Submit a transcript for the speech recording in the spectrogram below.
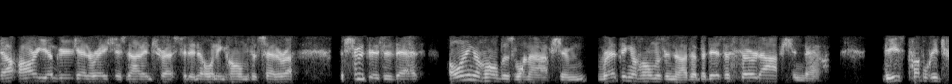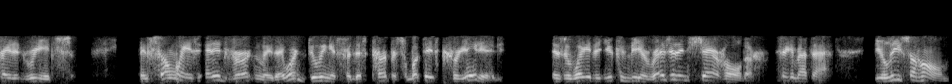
Now, our younger generation is not interested in owning homes, etc. The truth is, is that owning a home is one option, renting a home is another, but there's a third option now. These publicly traded REITs, in some ways, inadvertently, they weren't doing it for this purpose. What they've created is a way that you can be a resident shareholder. Think about that. You lease a home.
